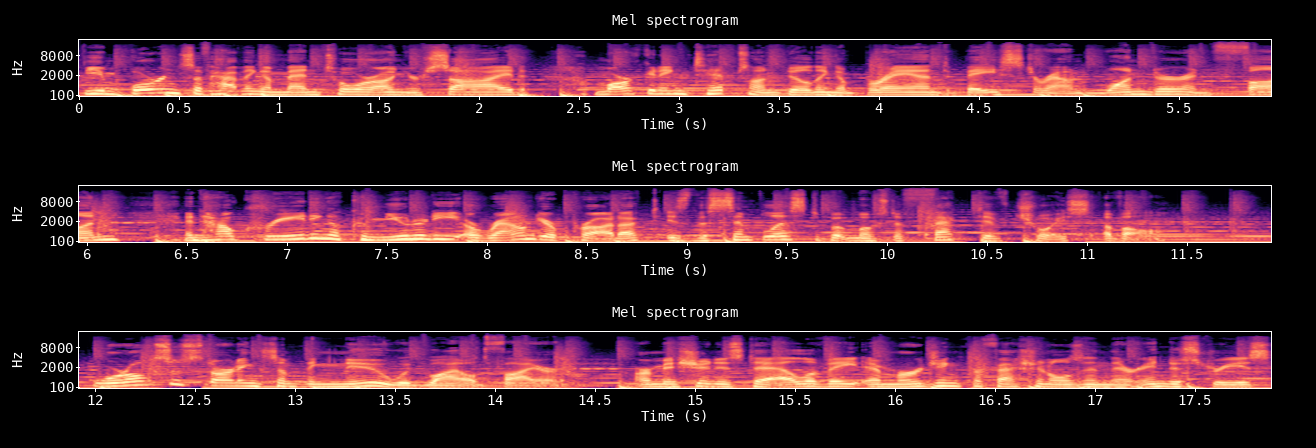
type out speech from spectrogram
the importance of having a mentor on your side, marketing tips on building a brand based around wonder and fun, and how creating a community around your product is the simplest but most effective choice of all. We're also starting something new with Wildfire. Our mission is to elevate emerging professionals in their industries,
